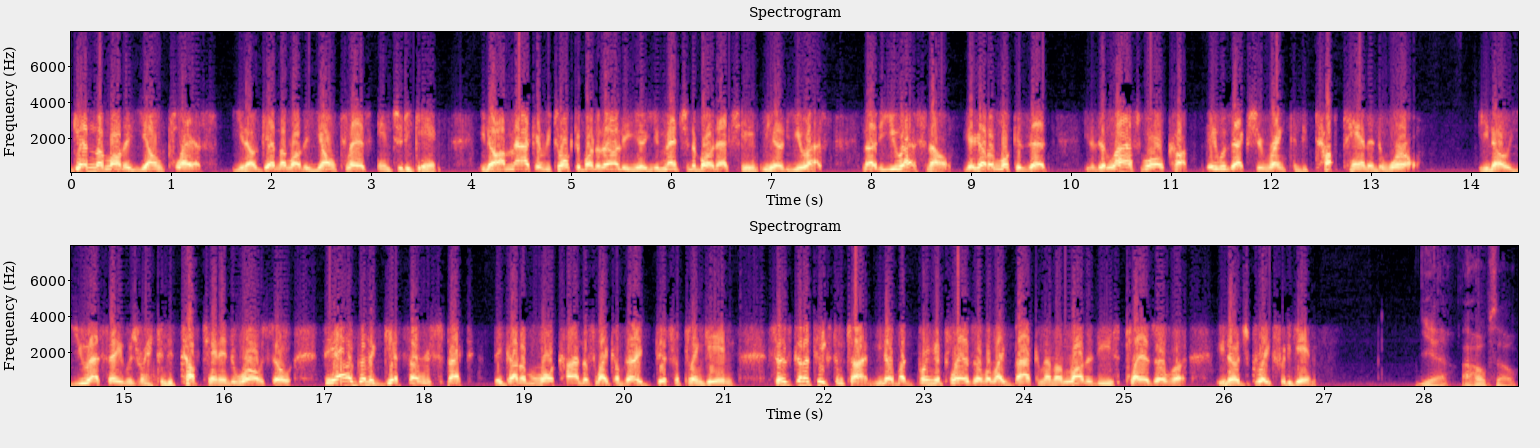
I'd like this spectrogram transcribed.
getting a lot of young players, you know, getting a lot of young players into the game. You know, America, we talked about it earlier. You, you mentioned about actually, you know, the U.S. Now, the U.S. now, you got to look is that, you know, the last World Cup, they was actually ranked in the top 10 in the world. You know, USA was ranked in the top 10 in the world. So they are going to get some respect. They got a more kind of like a very disciplined game. So it's going to take some time, you know, but bringing players over like Beckham and a lot of these players over, you know, it's great for the game. Yeah, I hope so.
